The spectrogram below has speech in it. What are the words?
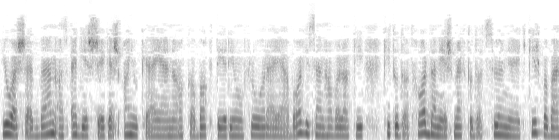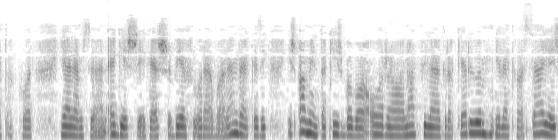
jó esetben az egészséges anyukájának a baktérium flórájából, hiszen ha valaki ki tudott hordani és meg tudott szülni egy kisbabát, akkor jellemzően egészséges bélflórával rendelkezik, és amint a kisbaba orra a napvilágra kerül, illetve a szája is,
